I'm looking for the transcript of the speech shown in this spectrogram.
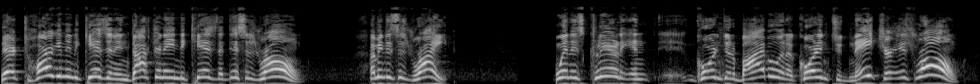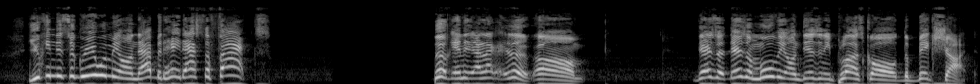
They're targeting the kids and indoctrinating the kids that this is wrong. I mean, this is right. When it's clearly, in, according to the Bible and according to nature, it's wrong. You can disagree with me on that, but hey, that's the facts. Look, and it, like, look, um, there's a there's a movie on Disney Plus called The Big Shot.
